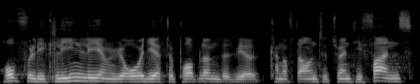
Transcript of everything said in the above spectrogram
hopefully cleanly, and we already have the problem that we are kind of down to 20 funds,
